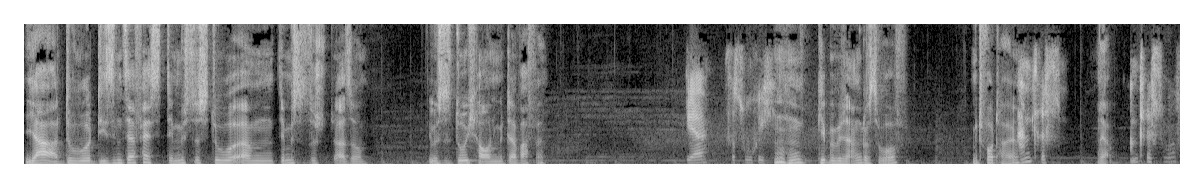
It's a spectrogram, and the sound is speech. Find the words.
Ja, du, die sind sehr fest. Den müsstest du, ähm, den müsstest du, also, die müsstest durchhauen mit der Waffe. Ja, versuche ich. Mhm. Gib mir bitte einen Angriffswurf. Mit Vorteil. Angriff. Ja. Angriffswurf.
